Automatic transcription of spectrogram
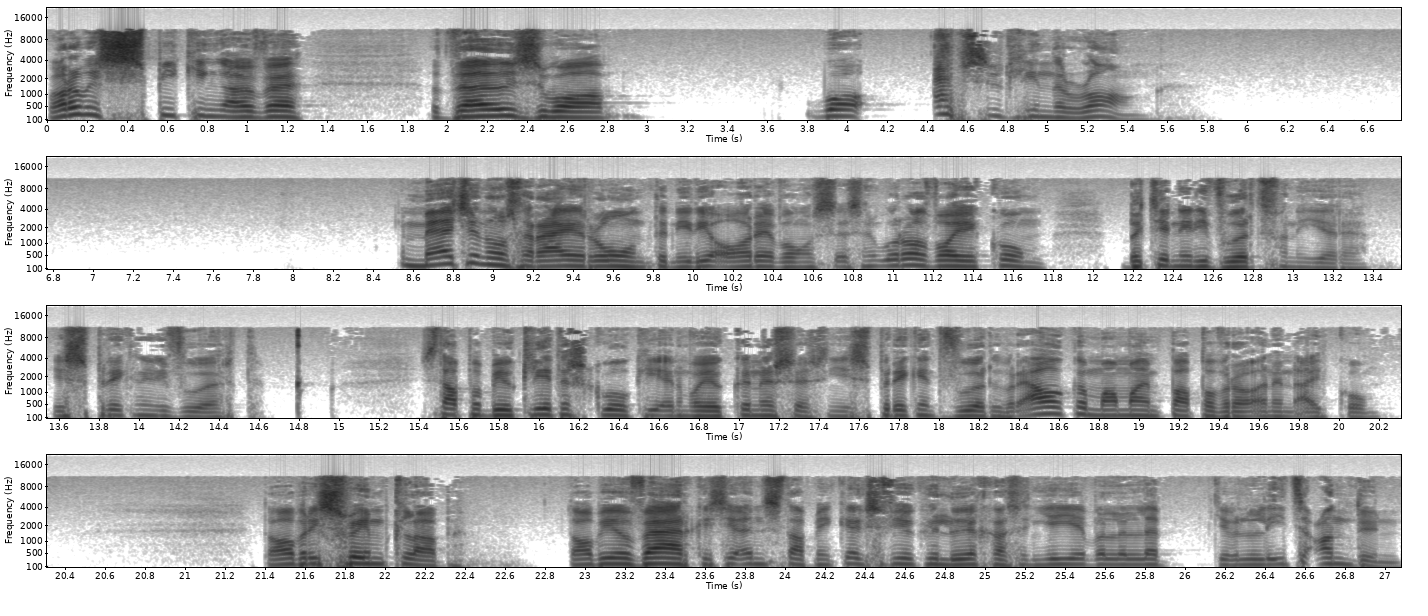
What are we speaking over those who are, who are absolutely in the wrong? Imagine ons ry rond in hierdie area waar ons is en oral waar jy kom, bid jy net die woord van die Here. Jy spreek net die woord. Stap op jou kleuterskooltjie in waar jou kinders is en jy spreek net woord oor elke mamma en pappa wat daar in en uitkom. Daar by die swemklub, daar by jou werk as jy instap jy kyk so vir jou kollegas en jy jy wil hulle jy wil hulle iets aandoen,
